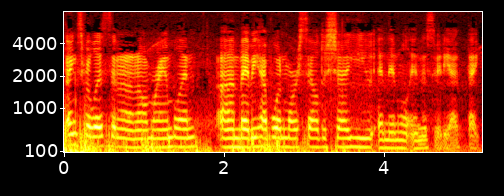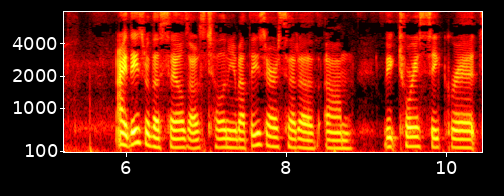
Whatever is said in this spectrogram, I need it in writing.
thanks for listening. I know I'm rambling. Um, maybe have one more sale to show you, and then we'll end this video. Thanks. All right, these were the sales I was telling you about. These are a set of um, Victoria's Secret,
